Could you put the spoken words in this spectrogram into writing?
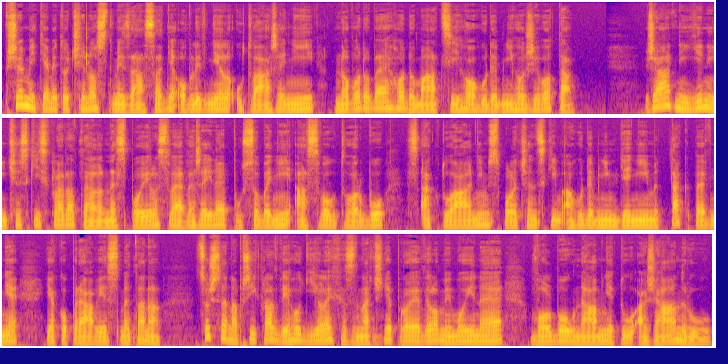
Všemi těmito činnostmi zásadně ovlivnil utváření novodobého domácího hudebního života. Žádný jiný český skladatel nespojil své veřejné působení a svou tvorbu s aktuálním společenským a hudebním děním tak pevně jako právě Smetana – což se například v jeho dílech značně projevilo mimo jiné volbou námětů a žánrů.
